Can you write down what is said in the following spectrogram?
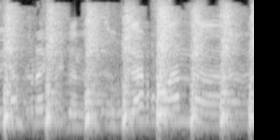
todavía práctico en su carro anda.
